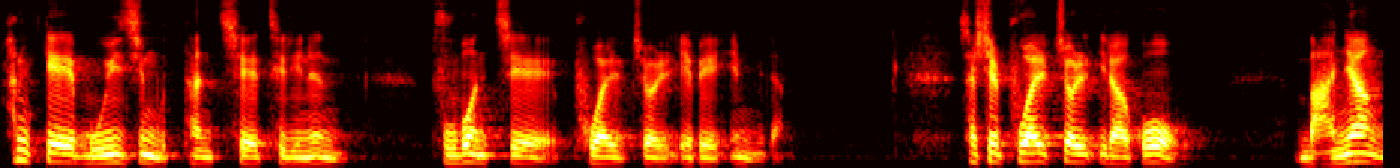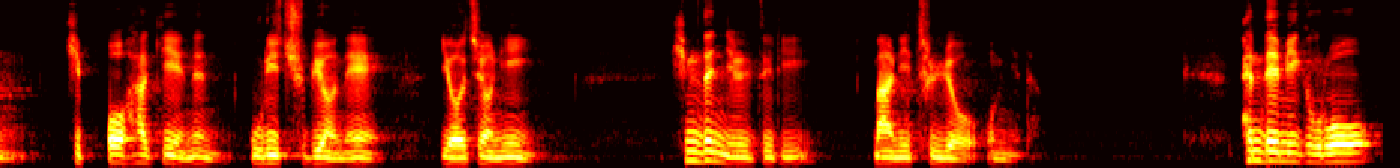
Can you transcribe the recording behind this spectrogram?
함께 모이지 못한 채 드리는 두 번째 부활절 예배입니다. 사실 부활절이라고 마냥 기뻐하기에는 우리 주변에 여전히 힘든 일들이 많이 들려옵니다. 팬데믹으로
